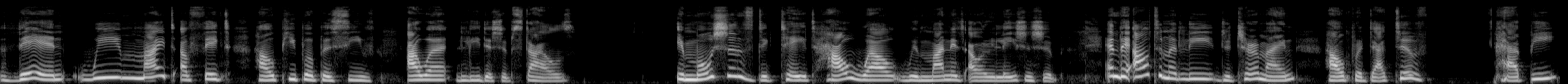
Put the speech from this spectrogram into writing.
then we might affect how people perceive our leadership styles. Emotions dictate how well we manage our relationship, and they ultimately determine how productive, happy,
